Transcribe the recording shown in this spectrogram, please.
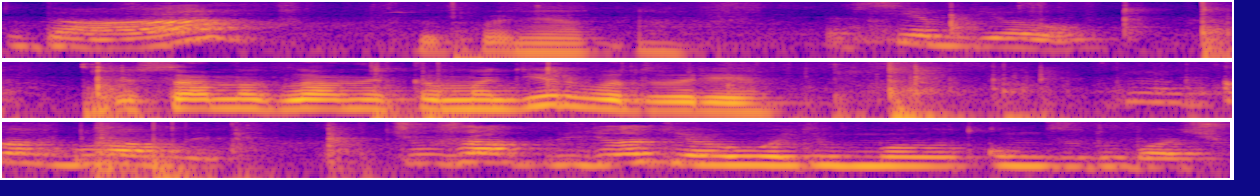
Да? Все понятно. Я всем делал. Ты самый главный командир во дворе? Ну, как главный. Чужак придет, я его этим молотком задубачу.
